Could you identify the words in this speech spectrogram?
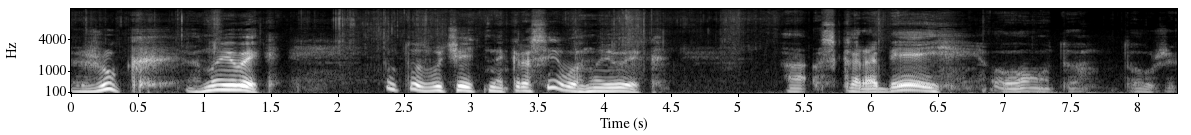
Жук, гноєвик. Ну то звучить не красиво. А скарабей, о, то, то вже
